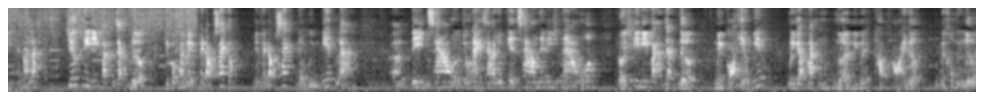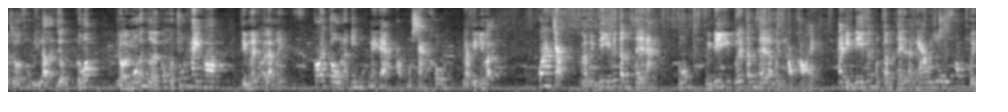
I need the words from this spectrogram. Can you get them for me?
thì phải nói lại trước khi đi vạn dặm đường thì có phải mình phải đọc sách không? Mình phải đọc sách để mình biết là Ờ, đi làm sao rồi chỗ này sao, chỗ kia làm sao, nên đi chỗ nào, đúng không? Rồi khi đi vạn dặm đường, mình có hiểu biết, mình gặp bạn một người mình mới học hỏi được, mình mới không bị lừa dối, không bị lợi dụng, đúng không? Rồi mỗi người có một chút hay ho thì mới, gọi là mới coi câu là đi một ngày đàn học một sàng khôn, là vì như vậy. Quan trọng là mình đi với tâm thế nào, đúng không? Mình đi với tâm thế là mình học hỏi, hay mình đi với một tâm thế là ngao du phong thủy,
